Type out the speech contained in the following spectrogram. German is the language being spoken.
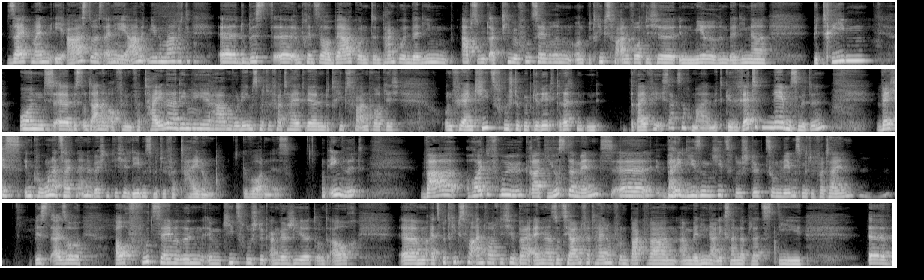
seit meinen EAs. Du hast eine EA mit mir gemacht. Äh, du bist äh, im Prenzlauer Berg und in Pankow in Berlin absolut aktive Foodsaverin und Betriebsverantwortliche in mehreren Berliner Betrieben und äh, bist unter anderem auch für einen Verteiler, den wir hier haben, wo Lebensmittel verteilt werden, betriebsverantwortlich und für ein Kiezfrühstück mit geretteten, drei, vier, ich sag's nochmal, mit geretteten Lebensmitteln, welches in Corona-Zeiten eine wöchentliche Lebensmittelverteilung geworden ist. Und Ingrid, war heute früh gerade justament äh, bei diesem Kiezfrühstück zum Lebensmittelverteilen. Mhm. Bist also auch Foodsaverin im Kiezfrühstück engagiert und auch ähm, als Betriebsverantwortliche bei einer sozialen Verteilung von Backwaren am Berliner Alexanderplatz, die äh,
